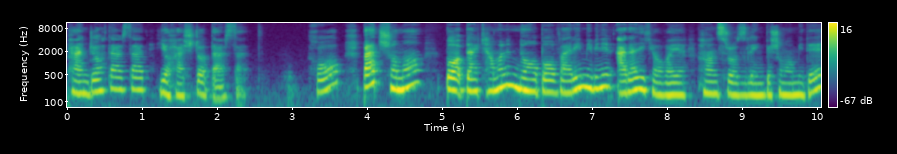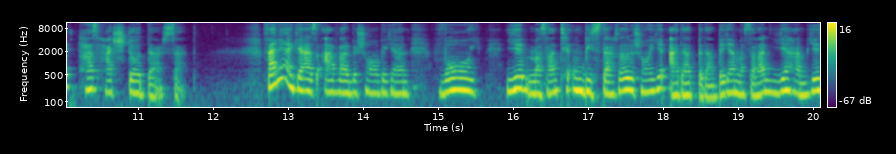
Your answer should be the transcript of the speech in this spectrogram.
50 درصد یا 80 درصد. خب؟ بعد شما با در کمال ناباوری می‌بینید عددی که آقای هانس روزلینگ به شما میده هست 80 درصد. ولی اگه از اول به شما بگن وای یه مثلا اون 20 درصد به شما یه عدد بدن بگن مثلا یه هم یه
